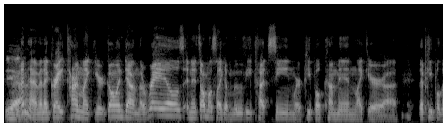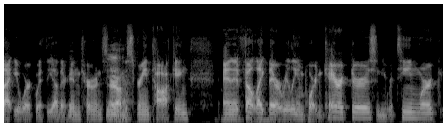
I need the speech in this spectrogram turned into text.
Yeah, I'm having a great time. Like you're going down the rails, and it's almost like a movie cutscene where people come in, like you're uh, the people that you work with, the other interns, are on the screen talking. And it felt like they were really important characters, and you were teamwork,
